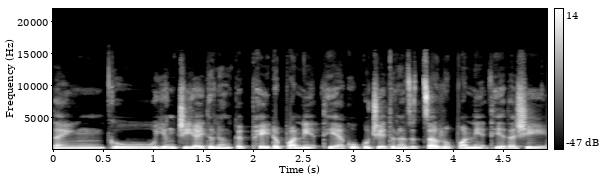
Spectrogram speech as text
tiền cũng những chị ấy tụi năng phải pay được bọn nhiêu thiệt cũng cũng chế tụi năng rất sợ lúc bọn nhiêu thiệt đó chỉ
